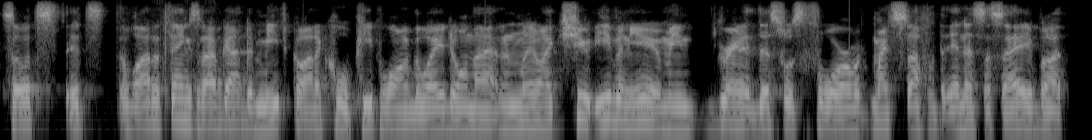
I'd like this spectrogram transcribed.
so it's it's a lot of things that I've gotten to meet a lot of cool people along the way doing that. And I'm like, shoot, even you. I mean, granted, this was for my stuff with the NSSA, but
